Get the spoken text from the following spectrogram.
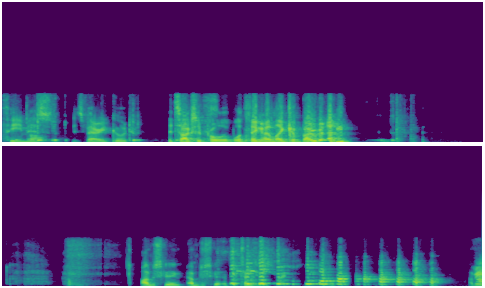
theme is is very good. It's actually probably one thing I like about him. I'm just gonna, I'm just gonna pretend. I mean,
